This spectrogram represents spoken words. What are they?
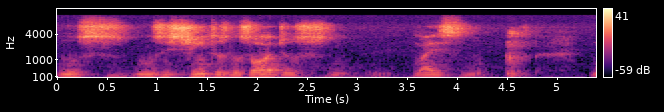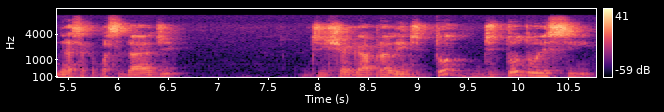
nos, nos instintos, nos ódios, mas nessa capacidade de enxergar para além de todo, de todo esse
